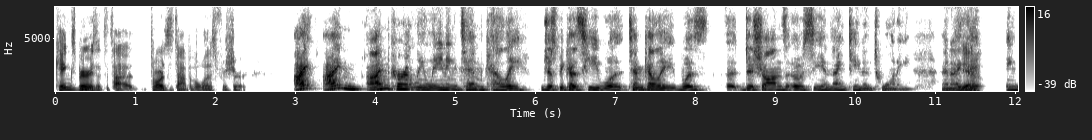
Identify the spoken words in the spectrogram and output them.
Kingsbury's at the top towards the top of the list for sure. I I'm I'm currently leaning Tim Kelly just because he was Tim Kelly was uh, Deshaun's OC in 19 and 20, and I yeah. think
